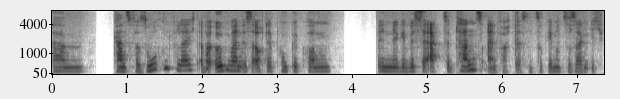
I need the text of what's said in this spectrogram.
Ähm, kann es versuchen vielleicht, aber irgendwann ist auch der Punkt gekommen, in eine gewisse Akzeptanz einfach dessen zu gehen und zu sagen, ich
